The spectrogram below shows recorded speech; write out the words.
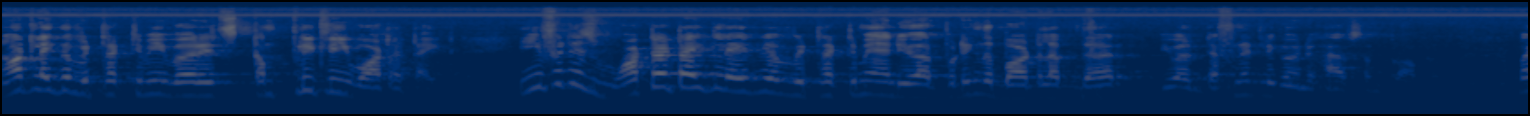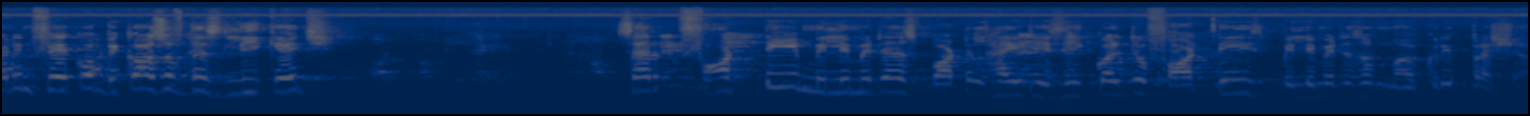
not like the vitrectomy where it's completely watertight. If it is watertight vitrectomy and you are putting the bottle up there, you are definitely going to have some problem. But in phaco, because of this leakage, sir, 40 millimeters bottle height is equal to 40 millimeters of mercury pressure.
